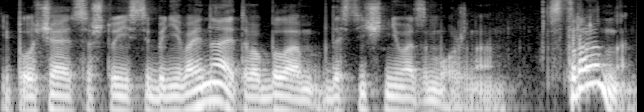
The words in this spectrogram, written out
И получается, что если бы не война, этого было достичь невозможно. Странно.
